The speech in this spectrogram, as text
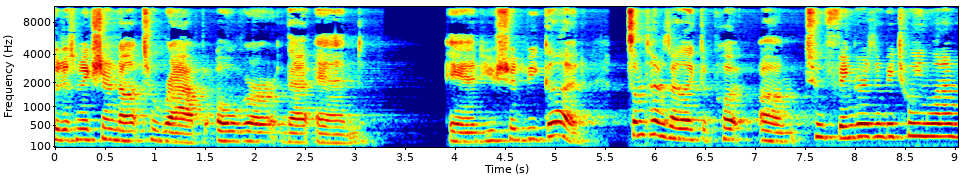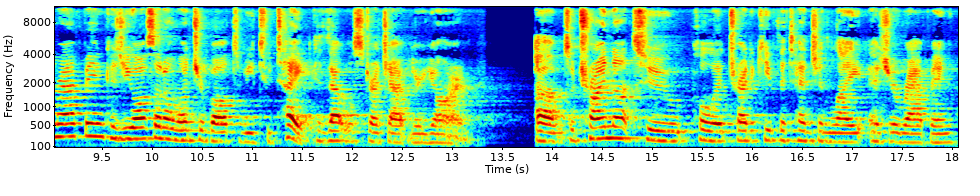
So just make sure not to wrap over that end, and you should be good. Sometimes I like to put um, two fingers in between when I'm wrapping because you also don't want your ball to be too tight because that will stretch out your yarn. Um, so try not to pull it, try to keep the tension light as you're wrapping,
